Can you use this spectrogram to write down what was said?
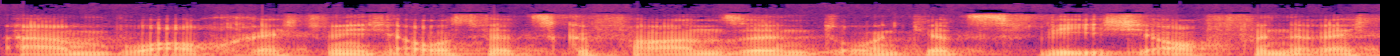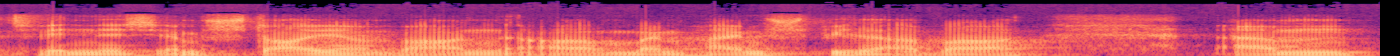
ähm, wo auch recht wenig auswärts gefahren sind und jetzt, wie ich auch finde, recht wenig im Stadion waren, äh, beim Heimspiel. Aber ähm,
